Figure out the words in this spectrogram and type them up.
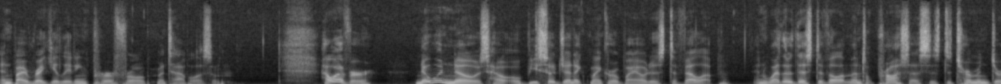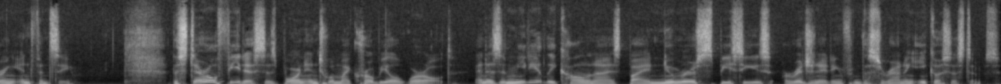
and by regulating peripheral metabolism. However, no one knows how obesogenic microbiotas develop and whether this developmental process is determined during infancy. The sterile fetus is born into a microbial world and is immediately colonized by numerous species originating from the surrounding ecosystems,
